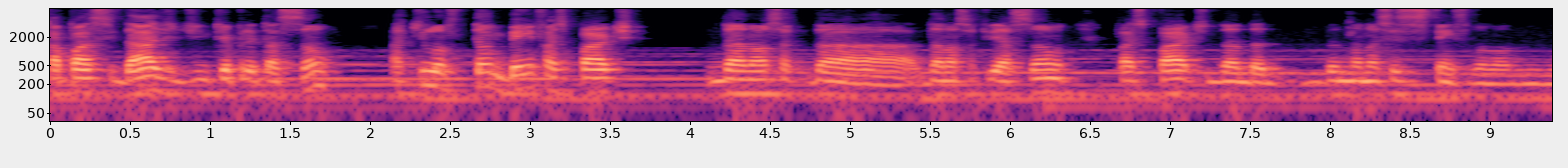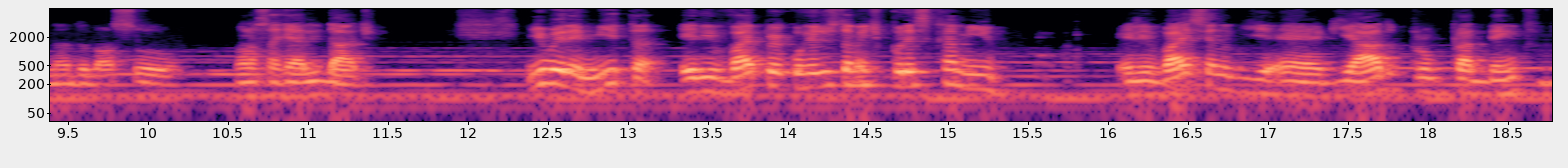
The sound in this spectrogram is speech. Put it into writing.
capacidade de interpretação, aquilo também faz parte da nossa, da, da nossa criação, faz parte da, da, da nossa existência, do, do nosso, da nossa realidade. E o eremita, ele vai percorrer justamente por esse caminho. Ele vai sendo é, guiado para dentro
